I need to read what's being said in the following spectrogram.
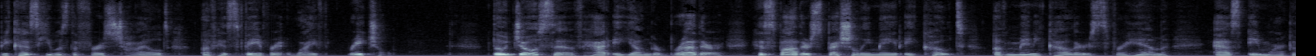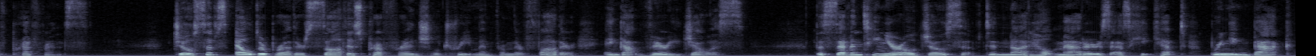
because he was the first child of his favorite wife, Rachel. Though Joseph had a younger brother, his father specially made a coat of many colors for him as a mark of preference. Joseph's elder brothers saw this preferential treatment from their father and got very jealous. The 17 year old Joseph did not help matters as he kept bringing back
